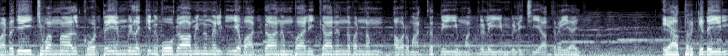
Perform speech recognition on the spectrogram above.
പടജയിച്ചു വന്നാൽ കോട്ടയം വിളക്കിന് പോകാമെന്ന് നൽകിയ വാഗ്ദാനം പാലിക്കാനെന്ന വണ്ണം അവർ മാക്കത്തെയും മക്കളെയും വിളിച്ച് യാത്രയായി. യാത്രക്കിടയിൽ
